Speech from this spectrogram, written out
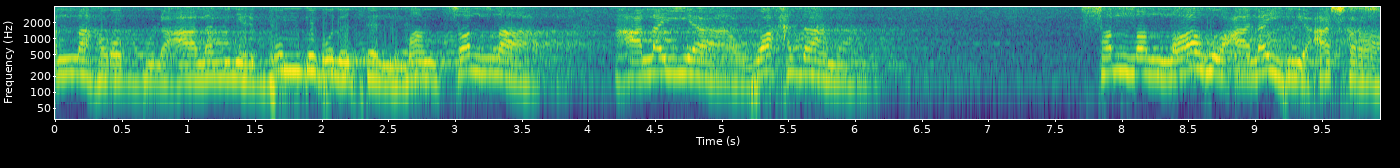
আল্লাহ রব্বুল আলমিনের বন্ধু বলেছেন, মান সল্লাহ আলাইয়া ওয়াহদান সাল্লাল্লাহু আলাইহি আশরা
